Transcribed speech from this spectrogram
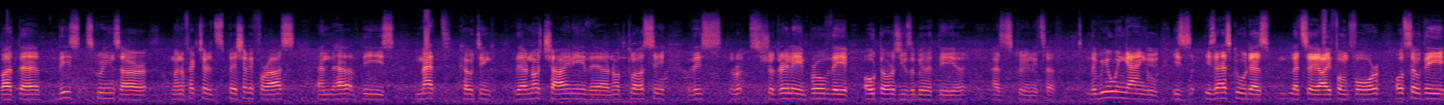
But uh, these screens are manufactured especially for us and have these matte coating. They are not shiny, they are not glossy. This should really improve the outdoors usability uh, as a screen itself. The viewing angle is, is as good as, let's say, iPhone 4. Also the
